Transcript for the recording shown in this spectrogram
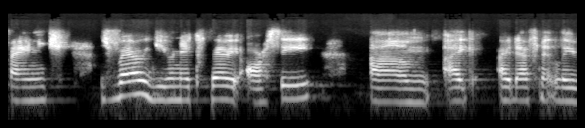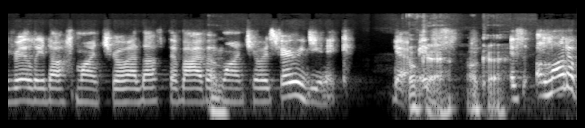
French. It's very unique, very artsy. Um, I I definitely really love Montreal. I love the vibe mm. of Montreal. It's very unique. Yeah. Okay. It's, okay. It's a lot of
